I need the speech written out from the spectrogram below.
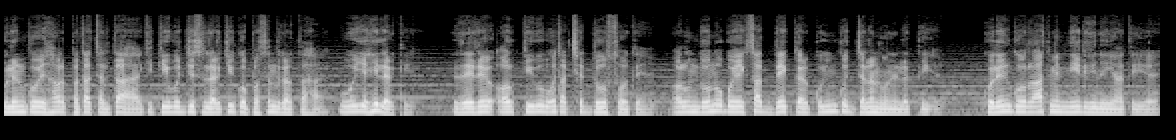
कुलीन को यहाँ पर पता चलता है कि कीवो जिस लड़की को पसंद करता है, वो यही लड़की है। रेरे और कीवो बहुत अच्छे दोस्त होते हैं और उन दोनों को एक साथ देखकर कुलिन को जलन होने लगती है। कुलिन को रात में नींद भी नहीं आती है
